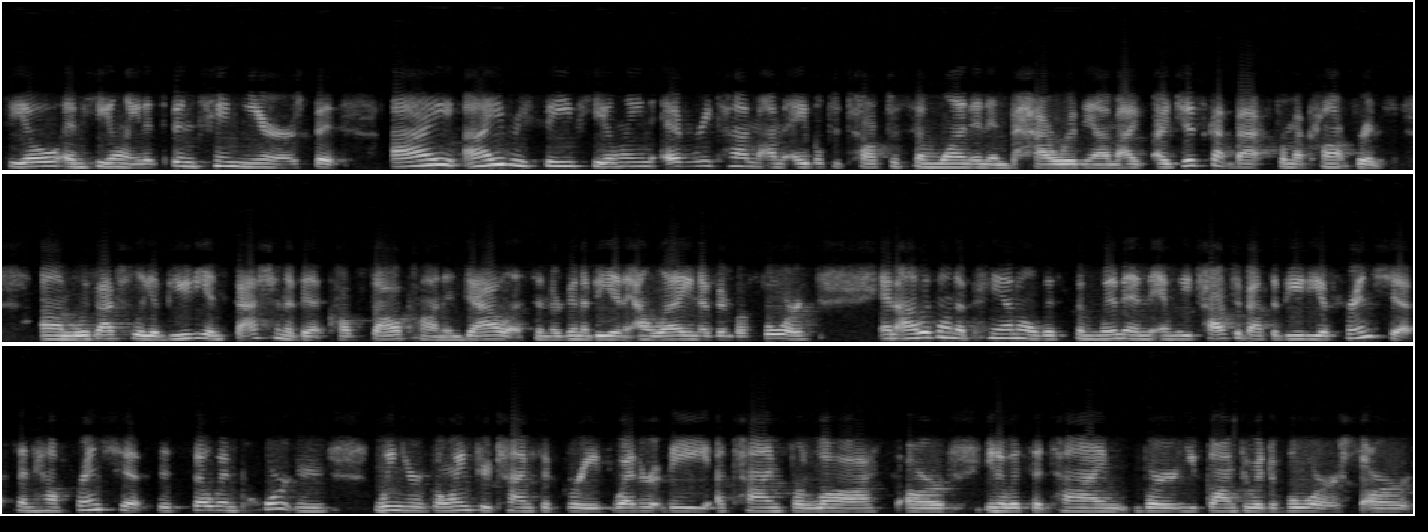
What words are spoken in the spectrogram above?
still am healing. It's been 10 years, but I, I receive healing every time I'm able to talk to someone and empower them. I, I just got back from a conference. Um, was actually a beauty and fashion event called StyleCon in Dallas, and they're going to be in LA November 4th. And I was on a panel with some women, and we talked about the beauty of friendships and how friendships is so important when you're going through times of grief, whether it be a time for loss or, you know, it's a time where you've gone through a divorce or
